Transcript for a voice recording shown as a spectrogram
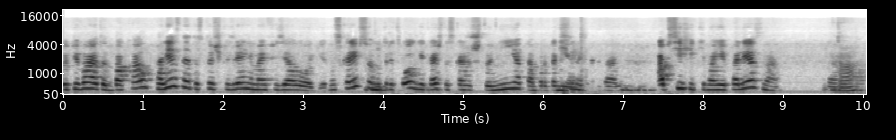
выпиваю этот бокал, полезно это с точки зрения моей физиологии. Но, скорее всего, нутрициологи, конечно, скажут, что нет, там протоксины нет. и так далее. А психике моей полезно? Да. да.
